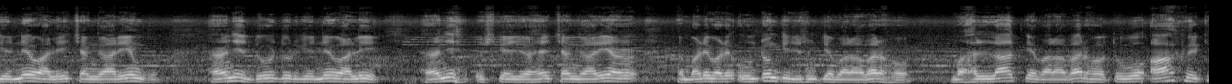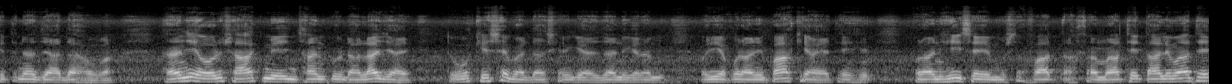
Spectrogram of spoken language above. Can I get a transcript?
گرنے والی چنگاریوں کو ہاں جی دور دور گرنے والی ہاں جی اس کے جو ہے چنگاریاں بڑے بڑے اونٹوں کے جسم کے برابر ہو، محلات کے برابر ہو، تو وہ آگ پھر کتنا زیادہ ہوگا؟ ہاں جی اور اس آگ میں انسان کو ڈالا جائے تو وہ کیسے برداشت کریں گے اذان گرامی اور یہ قرآن پاک کی آیتیں ہیں۔ قرآن ہی سے مصطفیٰ احکامات ہیں، تعلیمات ہیں۔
